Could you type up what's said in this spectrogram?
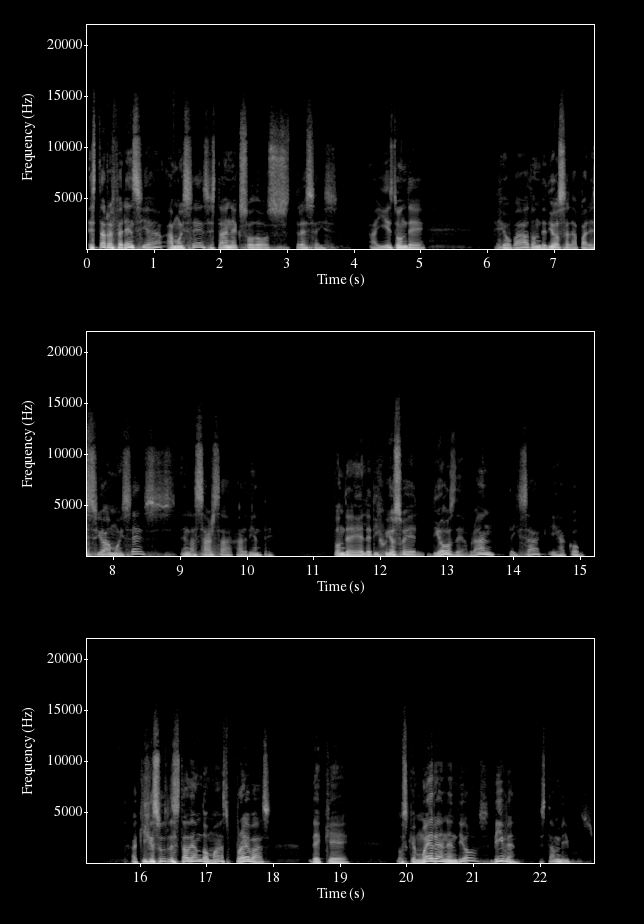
Esta referencia a Moisés está en Éxodos 3:6. Ahí es donde Jehová, donde Dios se le apareció a Moisés en la zarza ardiente, donde él le dijo, yo soy el Dios de Abraham, de Isaac y Jacob. Aquí Jesús le está dando más pruebas de que los que mueren en Dios viven, están vivos.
